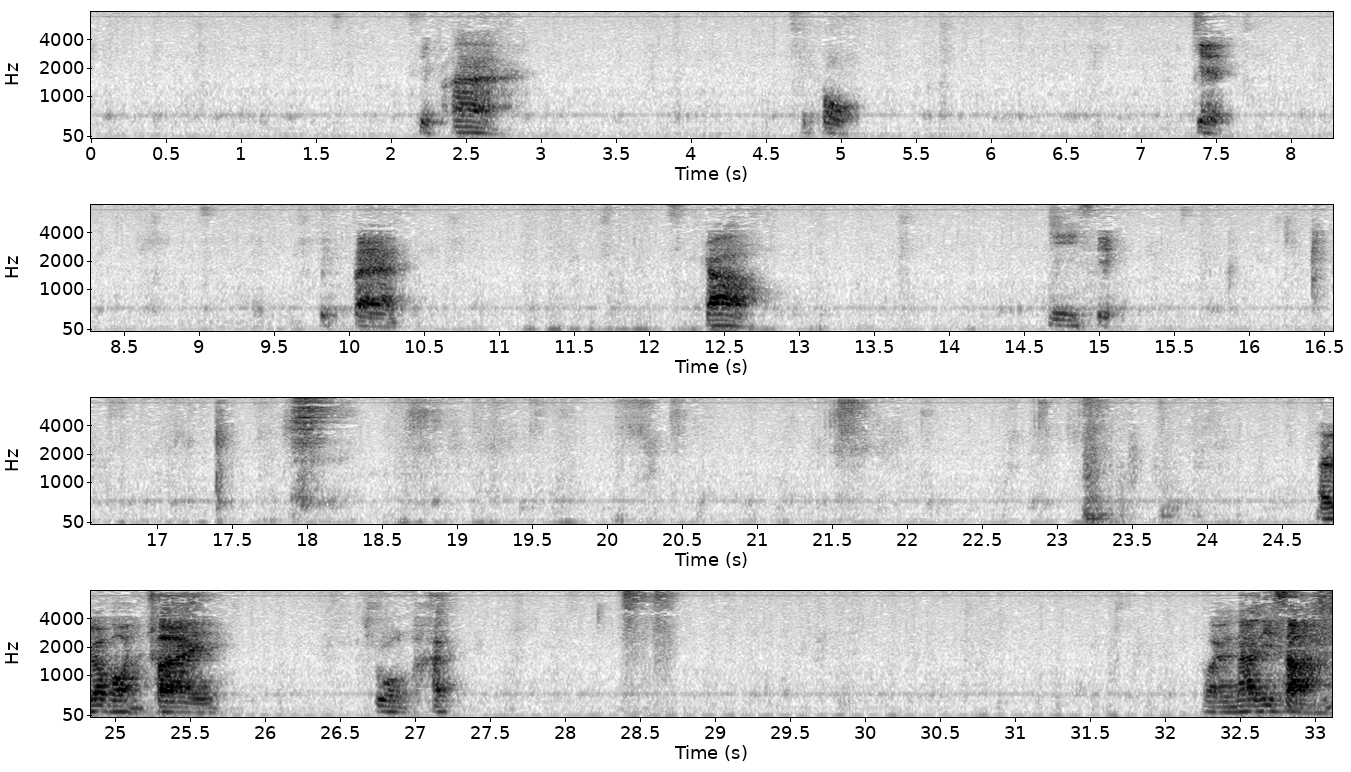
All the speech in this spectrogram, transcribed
สิบห้าสิบหกเจ็ดสิบแปดสิบเก้ายี่สิบแล้วก็ผ่อนคลายช่วงพัก ไว้หน้าที่สาม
